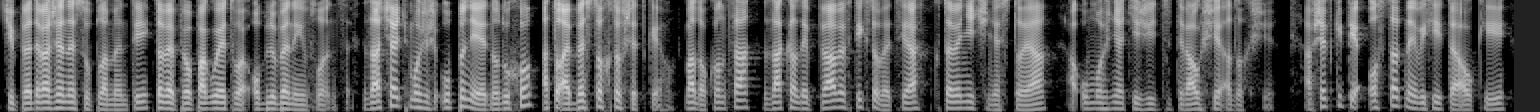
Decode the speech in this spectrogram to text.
či predražené suplementy, ktoré propaguje tvoj obľúbený influencer. Začať môžeš úplne jednoducho a to aj bez tohto všetkého. A dokonca základ je práve v týchto veciach, ktoré nič nestoja a umožňa ti žiť zdravšie a dlhšie. A všetky tie ostatné vychytávky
